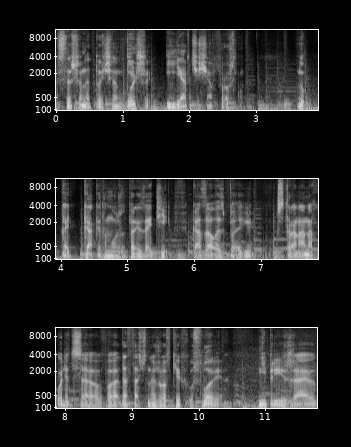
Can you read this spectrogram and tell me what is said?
совершенно точно больше и ярче, чем в прошлом. Ну, как, как это может произойти? Казалось бы, страна находится в достаточно жестких условиях. Не приезжают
